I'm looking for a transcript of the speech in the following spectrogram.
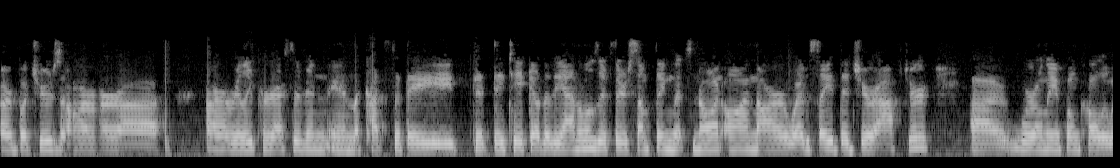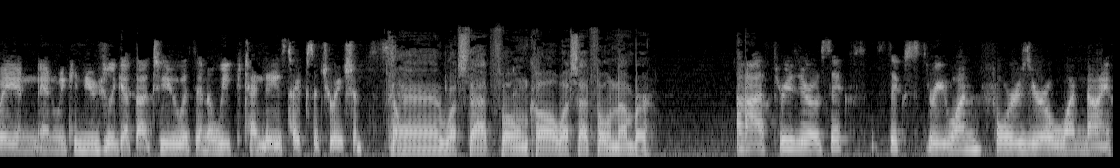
our butchers are uh, are really progressive in, in the cuts that they that they take out of the animals. If there's something that's not on our website that you're after, uh, we're only a phone call away, and, and we can usually get that to you within a week, ten days type situation. So. And what's that phone call? What's that phone number? Uh, 306 631 4019.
